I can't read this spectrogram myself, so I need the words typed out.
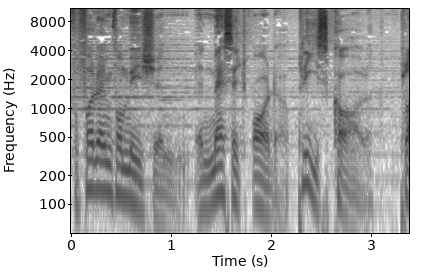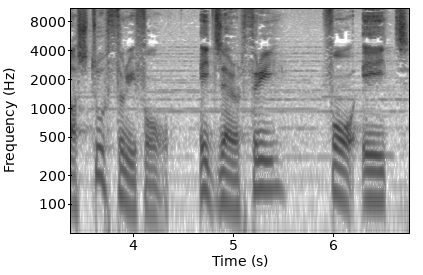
For further information and message order, please call plus 234 803 48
